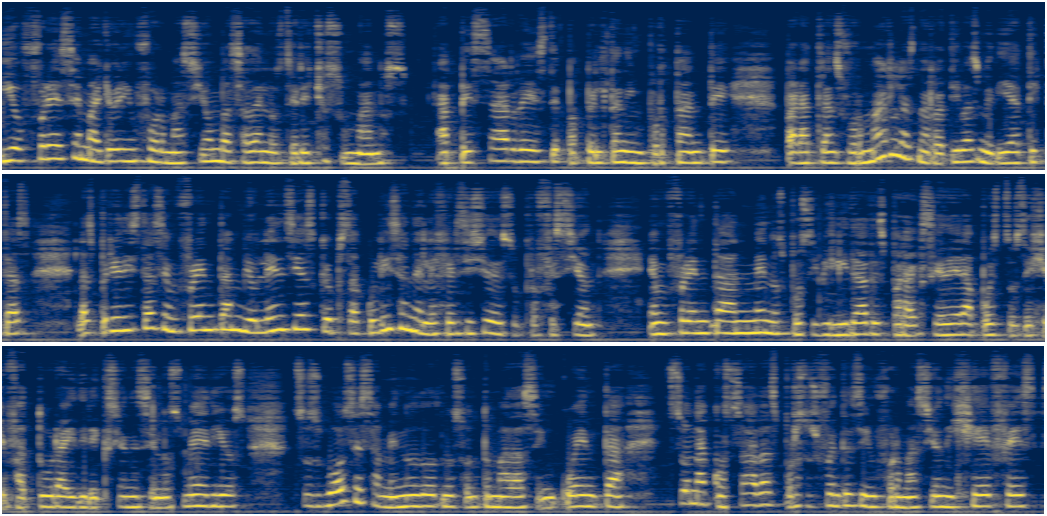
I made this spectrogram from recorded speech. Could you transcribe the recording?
y ofrece mayor información basada en los derechos humanos a pesar de este papel tan importante para transformar las narrativas mediáticas, las periodistas enfrentan violencias que obstaculizan el ejercicio de su profesión, enfrentan menos posibilidades para acceder a puestos de jefatura y direcciones en los medios, sus voces a menudo no son tomadas en cuenta, son acosadas por sus fuentes de información y jefes,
